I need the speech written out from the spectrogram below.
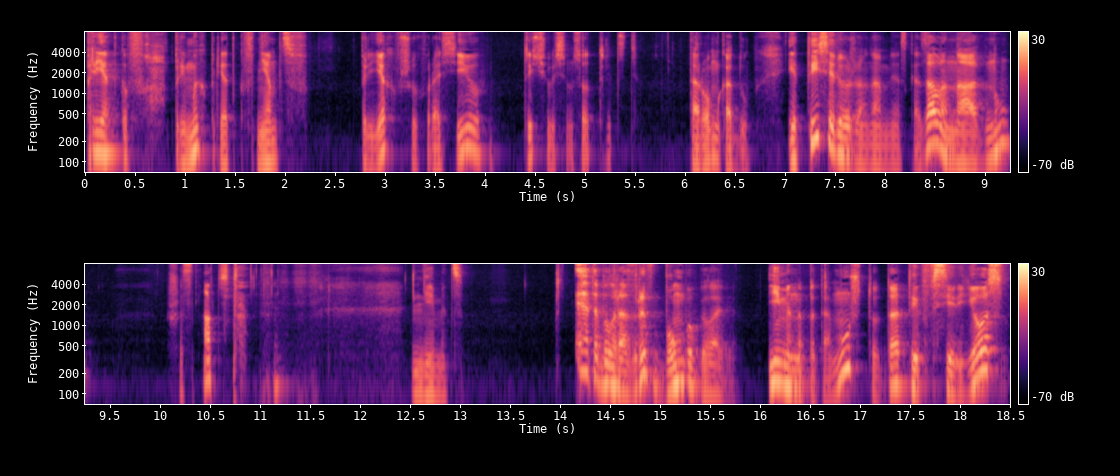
предков, прямых предков немцев, приехавших в Россию в 1832 году. И ты, Сережа, она мне сказала, на одну 16 немец. Это был разрыв бомбы в голове. Именно потому, что да, ты всерьез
